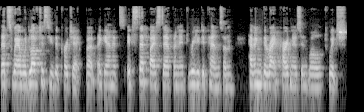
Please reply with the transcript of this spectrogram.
that's where I would love to see the project. But again, it's it's step by step, and it really depends on having the right partners involved, which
